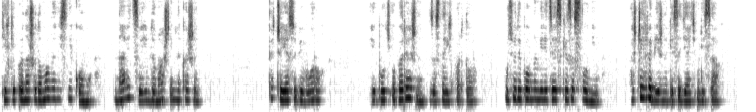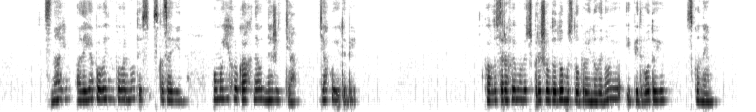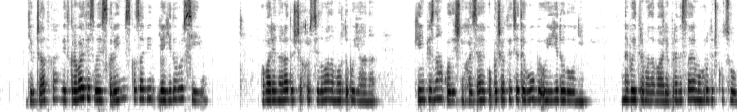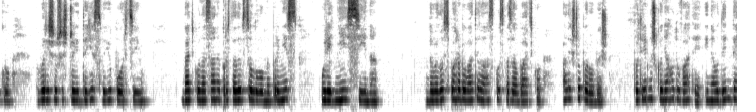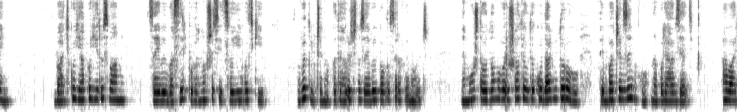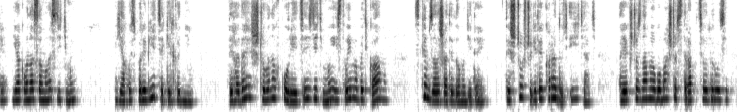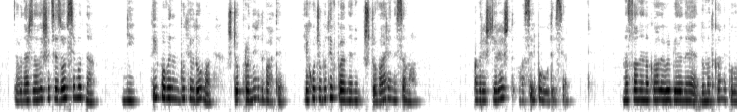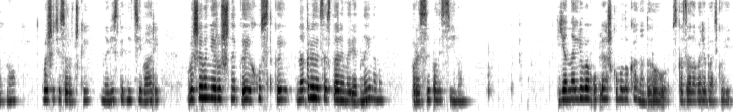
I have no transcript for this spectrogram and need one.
Тільки про нашу домовленість нікому, навіть своїм домашнім не кажи. Та чи я собі ворог? І будь обережним, застеріг Партор. Усюди повно міліцейських заслонів, а ще й грабіжники сидять у лісах. Знаю, але я повинен повернутися, сказав він. У моїх руках не одне життя. Дякую тобі. Павло Серафимович прийшов додому з доброю новиною і підводою з конем. Дівчатка, відкривайте свої скрині, сказав він, я їду в Росію. Варя на радощах розцілувала морду буяна. Кінь пізнав колишню хазяйку, почав тицяти губи у її долоні. Не витримала Варя, принесла йому грудочку цукру, вирішивши, що віддає свою порцію. Батько на сани простелив соломи, приніс у рідні сіна. Довелось пограбувати ласку, сказав батько. Але що поробиш? Потрібно ж коня годувати і не один день. Батько, я поїду з вами, заявив Василь, повернувшись від своїх батьків. Виключено, категорично заявив Павло Серафимович. Не можна одному вирушати у таку дальню дорогу, тим паче взимку, наполягав зять. А Варя, як вона сама з дітьми? Якось переб'ється кілька днів. Ти гадаєш, що вона впоряється із дітьми, і з твоїми батьками? З ким залишати вдома дітей? Ти що, що дітей крадуть і їдять? А якщо з нами обома щось трапиться у дорозі, то вона ж залишиться зовсім одна. Ні, ти повинен бути вдома, щоб про них дбати. Я хочу бути впевненим, що Варя не сама. А врешті-решт Василь погодився. На сани наклали вибілене домоткане полотно, вишиті сорочки, нові спідниці варі, вишивані рушники, хустки, накрили все старими ряднинами, присипали сіном. Я налью вам у пляшку молока на дорогу, сказала Варя батькові.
